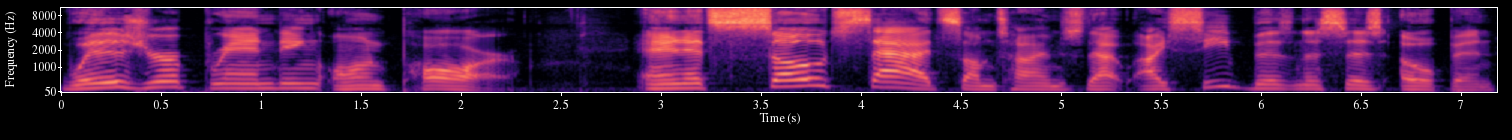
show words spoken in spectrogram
was your branding on par? And it's so sad sometimes that I see businesses open,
